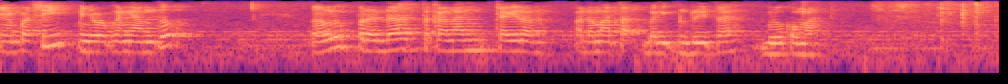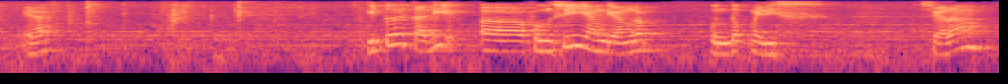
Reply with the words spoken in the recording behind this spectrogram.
Yang pasti menyebabkan ngantuk, lalu pereda tekanan cairan pada mata bagi penderita glaukoma ya itu tadi uh, fungsi yang dianggap untuk medis sekarang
